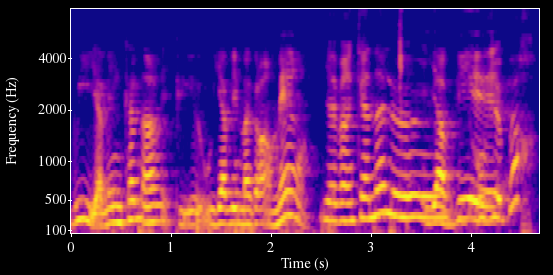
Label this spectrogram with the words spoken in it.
Oui, il y avait un canal. Et puis, où il y avait ma grand-mère. Il y avait un canal euh, Il y avait- au Vieux-Port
